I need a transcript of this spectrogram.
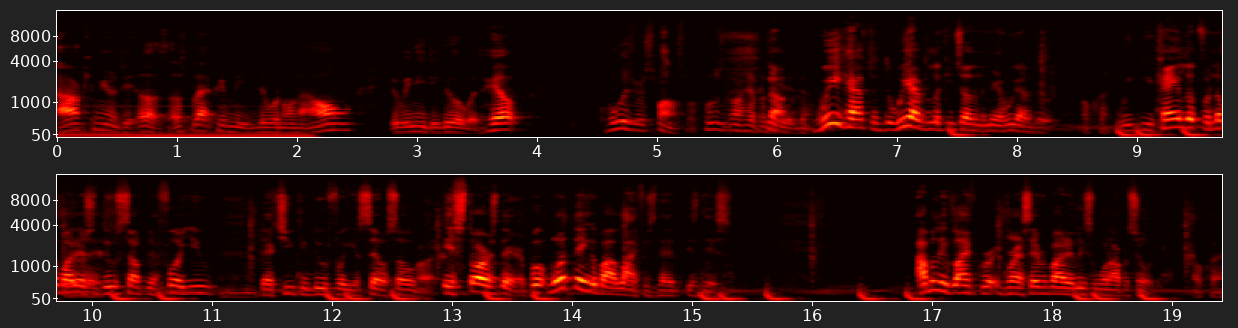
our community, us, us black people, need to do it on our own? Do we need to do it with help? Who is responsible? Who's going to help us No, get it done? we have to do. We have to look each other in the mirror. We got to do it. Okay. We, you can't look for nobody else to do something for you mm-hmm. that you can do for yourself. So Right. it starts there. But one thing about life is that is this. I believe life grants everybody at least one opportunity. okay.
